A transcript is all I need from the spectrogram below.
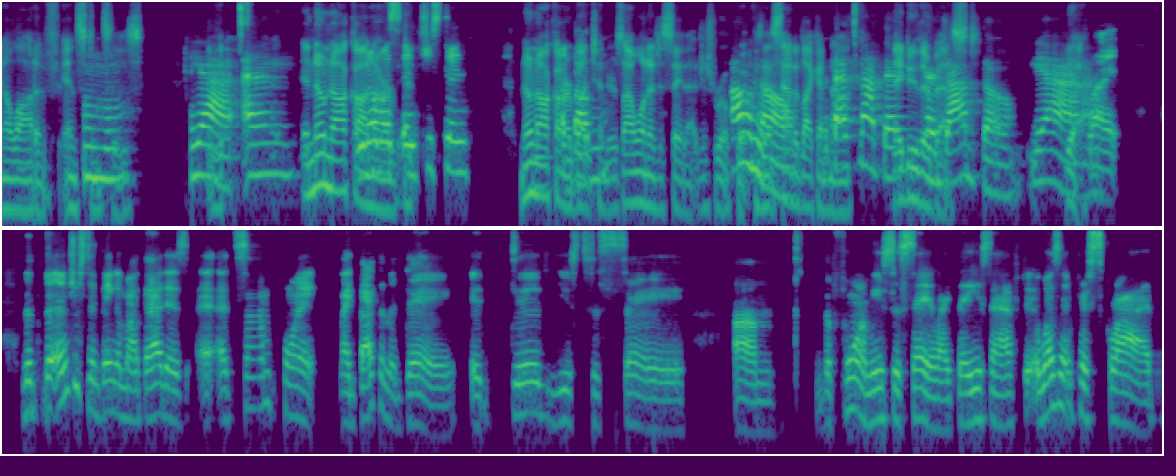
in a lot of mm-hmm. instances. yeah and And no knock You on know our what's interesting? no oh, knock on our about- bartenders. I wanted to say that just real quick oh because no that sounded like a but knock. that's not their, They do their their best. job though yeah, Yeah. Right. The, the interesting thing about that is at some point, like back in the day, it did used to say, um, the form used to say like they used to have to, it wasn't prescribed,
